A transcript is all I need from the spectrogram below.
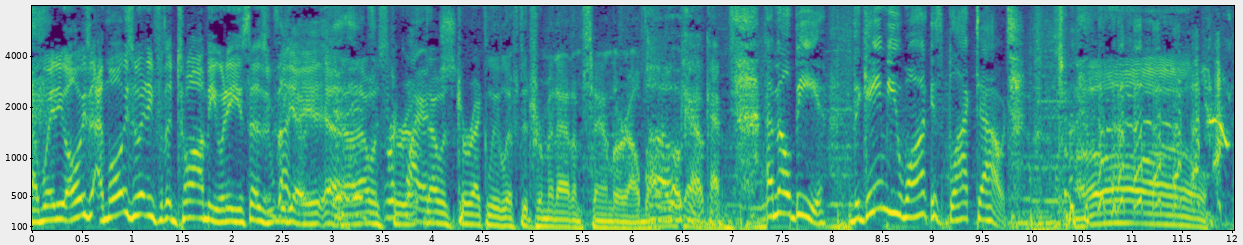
I'm waiting. Always, I'm always waiting for the Tommy when he says, Exactly. yeah, yeah, No, that was direct, that was directly lifted from an Adam Sandler album. Oh, okay, okay. MLB, the game you want is blacked out. Oh,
